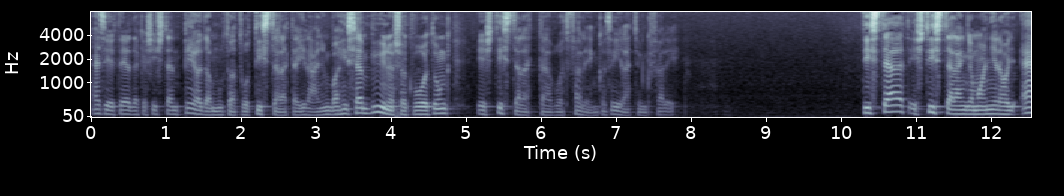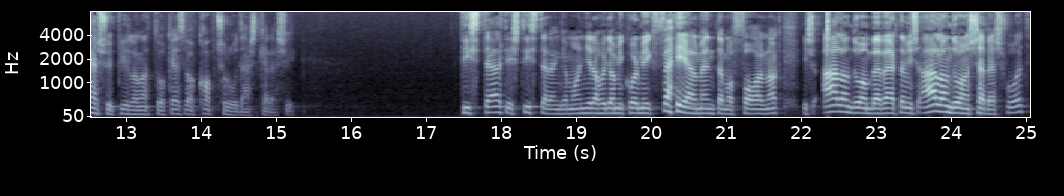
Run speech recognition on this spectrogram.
Ezért érdekes Isten példamutató tisztelete irányunkban, hiszen bűnösök voltunk, és tisztelettel volt felénk, az életünk felé. Tisztelt és tisztel engem annyira, hogy első pillanattól kezdve a kapcsolódást keresi. Tisztelt és tisztel engem annyira, hogy amikor még fejjel mentem a falnak, és állandóan bevertem, és állandóan sebes volt,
